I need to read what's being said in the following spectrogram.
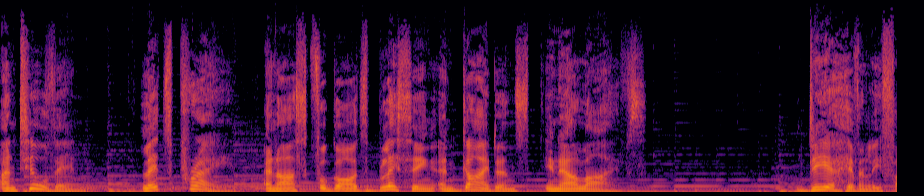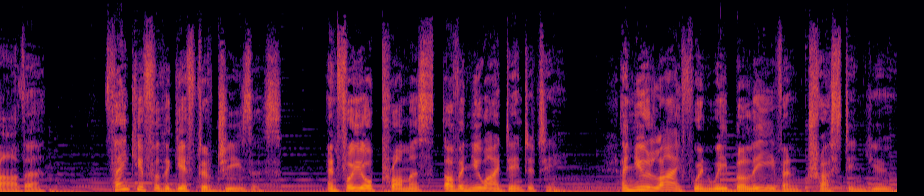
Until then, let's pray and ask for God's blessing and guidance in our lives. Dear Heavenly Father, thank you for the gift of Jesus and for your promise of a new identity, a new life when we believe and trust in you.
